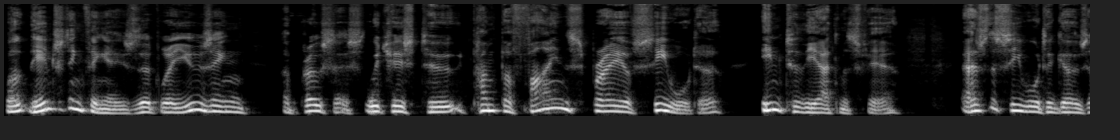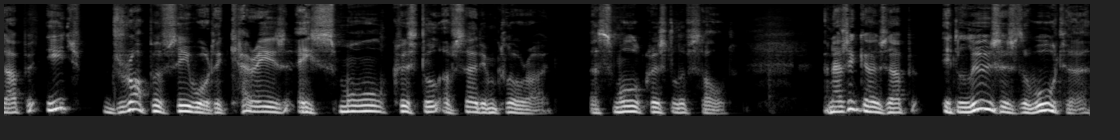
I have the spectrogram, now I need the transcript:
Well, the interesting thing is that we're using a process which is to pump a fine spray of seawater into the atmosphere. As the seawater goes up, each drop of seawater carries a small crystal of sodium chloride, a small crystal of salt. And as it goes up, it loses the water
